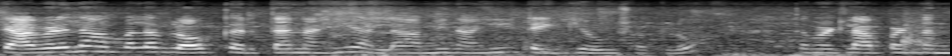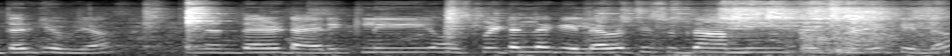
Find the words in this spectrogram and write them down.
त्यावेळेला आम्हाला व्लॉग करता नाही आला. आम्ही नाही टेक घेऊ शकलो. तर म्हटलं आपण नंतर घेऊया. नंतर डायरेक्टली हॉस्पिटलला गेल्यावरती सुद्धा आम्ही शूट नाही केलं.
